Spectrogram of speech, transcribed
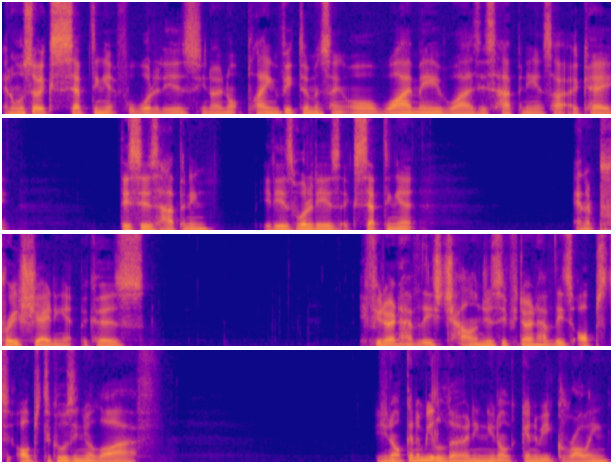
And also accepting it for what it is, you know, not playing victim and saying, oh, why me? Why is this happening? It's like, okay, this is happening. It is what it is, accepting it and appreciating it because if you don't have these challenges, if you don't have these obst- obstacles in your life, you're not going to be learning, you're not going to be growing.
